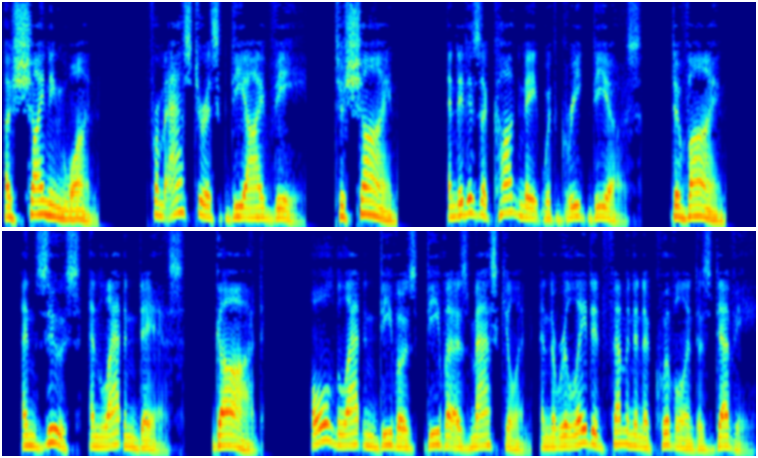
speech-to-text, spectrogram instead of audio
a shining one, from asterisk div, to shine, and it is a cognate with Greek dios, divine, and Zeus, and Latin deus, god. Old Latin divos, diva is masculine, and the related feminine equivalent is devi.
